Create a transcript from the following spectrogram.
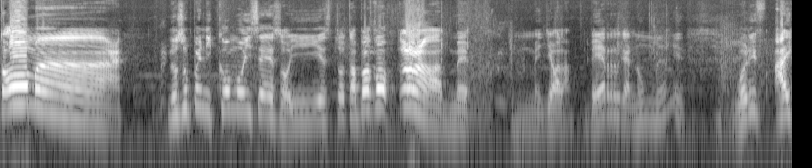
toma no supe ni cómo hice eso y esto tampoco ¡Ah! me me lleva la verga, no mames. What if I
